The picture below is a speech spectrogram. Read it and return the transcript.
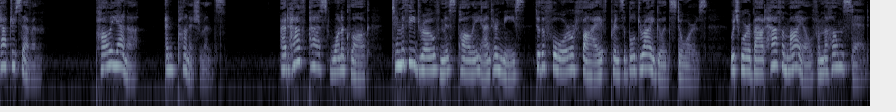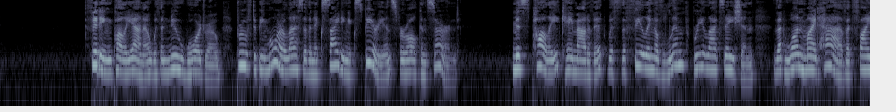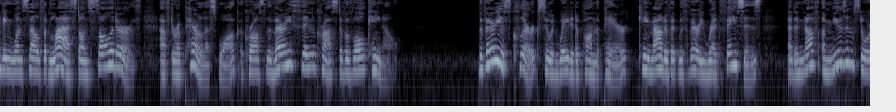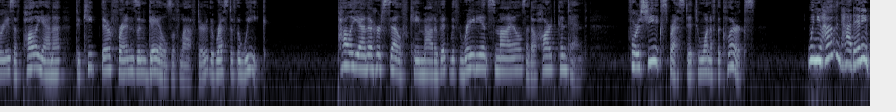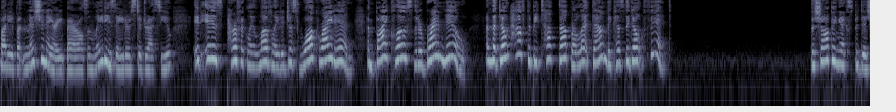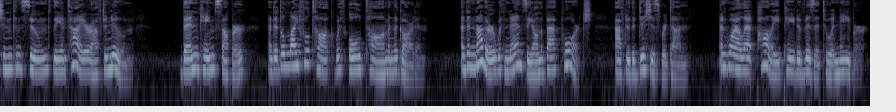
Chapter 7 Pollyanna and Punishments At half past one o'clock Timothy drove Miss Polly and her niece to the four or five principal dry goods stores, which were about half a mile from the homestead. Fitting Pollyanna with a new wardrobe proved to be more or less of an exciting experience for all concerned. Miss Polly came out of it with the feeling of limp relaxation that one might have at finding oneself at last on solid earth after a perilous walk across the very thin crust of a volcano. The various clerks who had waited upon the pair came out of it with very red faces and enough amusing stories of Pollyanna to keep their friends in gales of laughter the rest of the week. Pollyanna herself came out of it with radiant smiles and a heart content, for as she expressed it to one of the clerks, when you haven't had anybody but missionary barrels and ladies' aiders to dress you, it is perfectly lovely to just walk right in and buy clothes that are brand new and that don't have to be tucked up or let down because they don't fit. The shopping expedition consumed the entire afternoon. Then came supper and a delightful talk with old Tom in the garden, and another with Nancy on the back porch, after the dishes were done and while Aunt Polly paid a visit to a neighbor.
